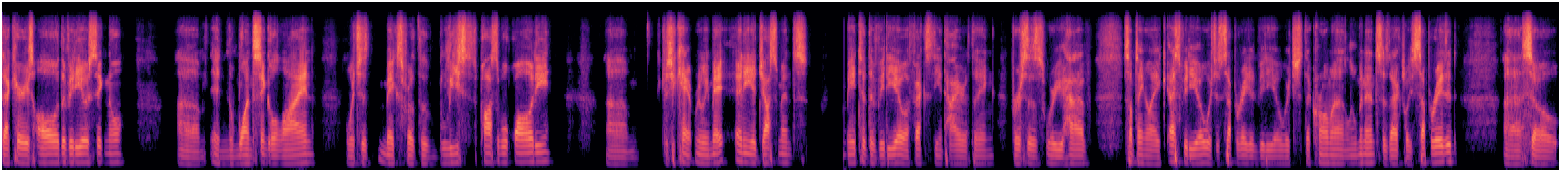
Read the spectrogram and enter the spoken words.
that carries all of the video signal um, in one single line, which is, makes for the least possible quality because you can't really make any adjustments made to the video affects the entire thing versus where you have something like S video, which is separated video, which the chroma and luminance is actually separated. Uh, so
